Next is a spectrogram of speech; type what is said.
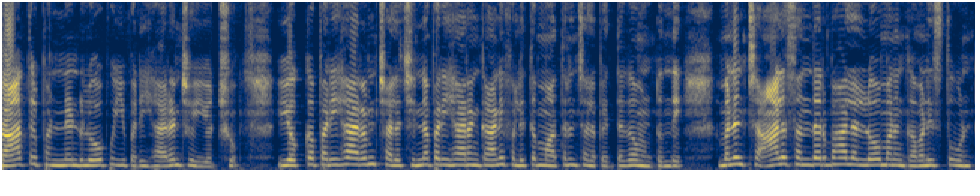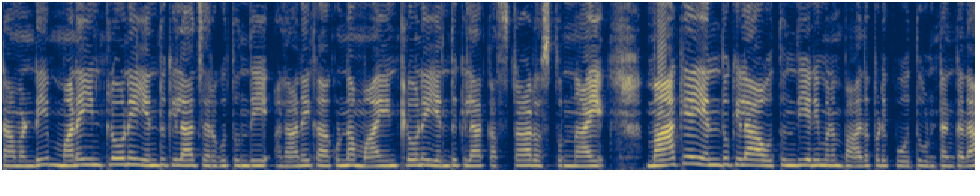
రాత్రి పన్నెండు లోపు ఈ పరిహారం చేయొచ్చు. ఈ యొక్క పరిహారం చాలా చిన్న పరిహారం కానీ ఫలితం మాత్రం చాలా పెద్దగా ఉంటుంది. మనం చాలా సందర్భాలలో మనం గమనిస్తూ ఉంటామండి మన ఇంట్లోనే ఎందుకు ఇలా జరుగుతుంది? అలానే కాకుండా మా ఇంట్లోనే ఎందుకు ఇలా కష్టాలు వస్తున్నాయి? మాకే ఎందుకు ఇలా అవుతుంది అని మనం బాధపడిపోతూ ఉంటాం కదా.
